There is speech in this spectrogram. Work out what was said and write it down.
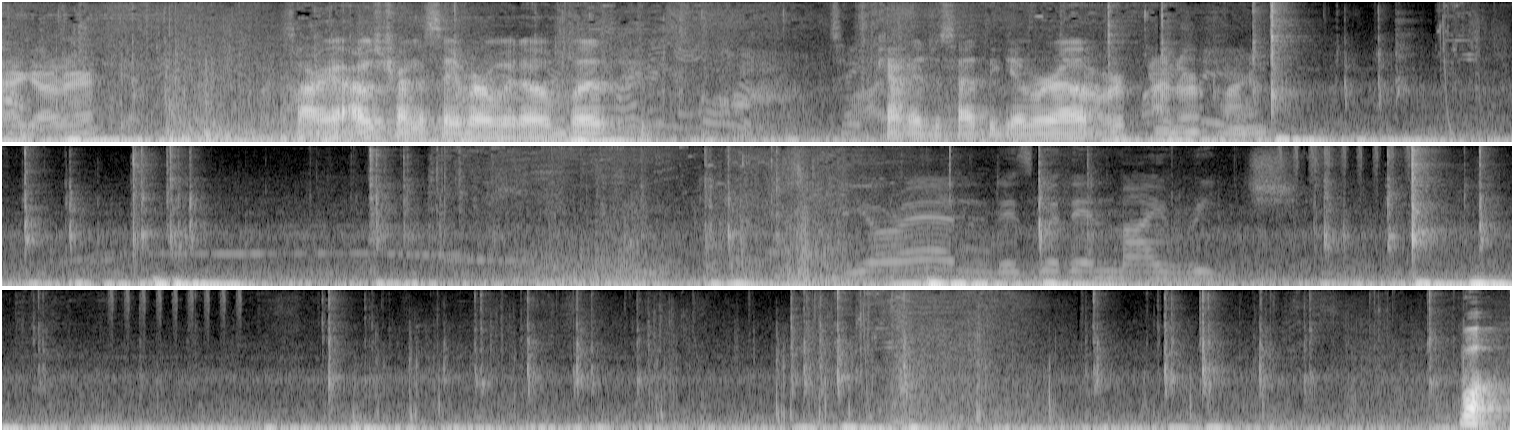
I got her. Sorry, I was trying to save our widow, but kind of just had to give her up. we're fine, we're fine. Your end is within my reach. What?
